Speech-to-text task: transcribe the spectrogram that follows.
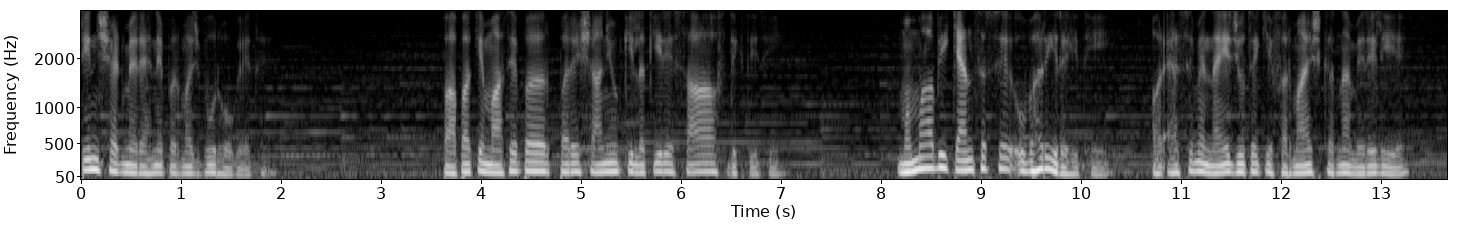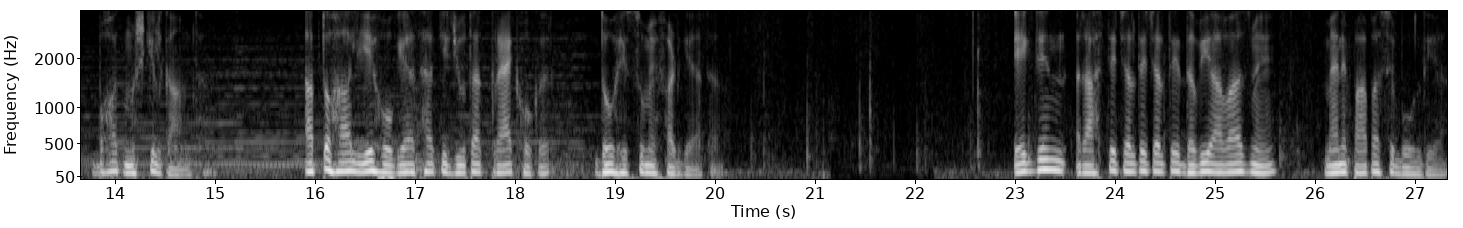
टिन शेड में रहने पर मजबूर हो गए थे। पापा के माथे पर परेशानियों की लकीरें साफ़ दिखती थी। मम्मा अभी कैंसर से उभर ही रही थी और ऐसे में नए जूते की फरमाइश करना मेरे लिए बहुत मुश्किल काम था। अब तो हाल ये हो गया था कि जूता क्रैक होकर दो हिस्सों में फट गया था। एक दिन रास्ते चलते चलते दबी आवाज़ में मैंने पापा से बोल दिया,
